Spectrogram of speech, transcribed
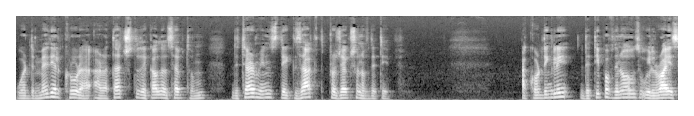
where the medial crura are attached to the caudal septum determines the exact projection of the tip. Accordingly, the tip of the nose will rise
